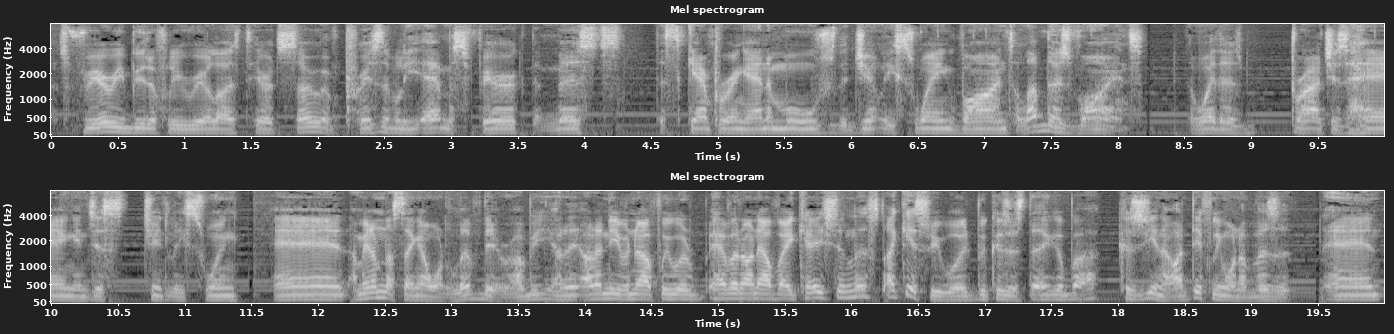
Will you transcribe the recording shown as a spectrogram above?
It's very beautifully realized here. It's so impressively atmospheric. The mists, the scampering animals, the gently swaying vines. I love those vines. The way those branches hang and just gently swing. And I mean, I'm not saying I want to live there, Robbie. I don't, I don't even know if we would have it on our vacation list. I guess we would because it's Dagobah. Because, you know, I definitely want to visit. And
